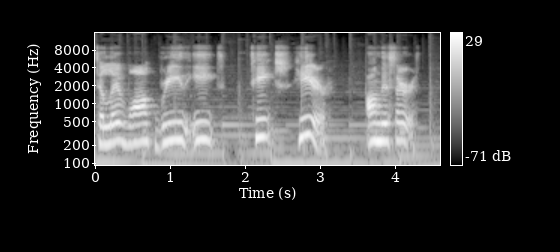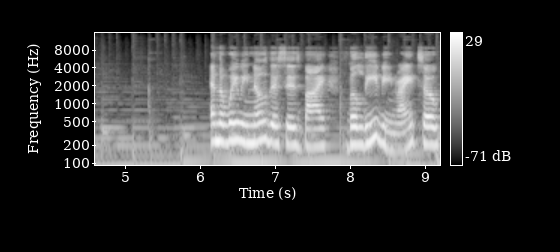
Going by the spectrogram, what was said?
to live, walk, breathe, eat, teach here on this earth. And the way we know this is by believing, right? So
